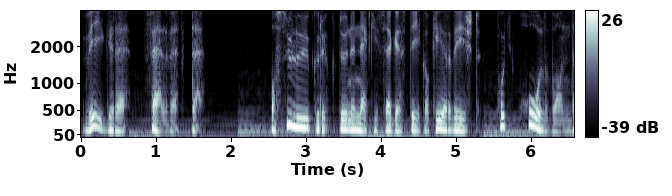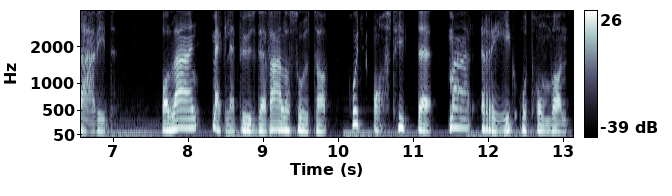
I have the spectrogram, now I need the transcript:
Végre felvette. A szülők rögtön neki szegezték a kérdést, hogy hol van Dávid. A lány meglepődve válaszolta, hogy azt hitte, már rég otthon van,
